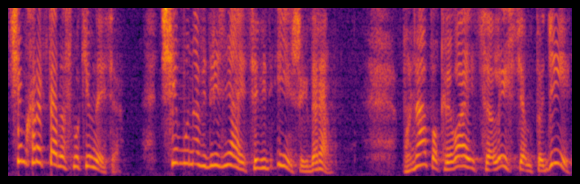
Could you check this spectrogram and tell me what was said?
Чим характерна смоківниця? Чим вона відрізняється від інших дерев? Вона покривається листям тоді,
